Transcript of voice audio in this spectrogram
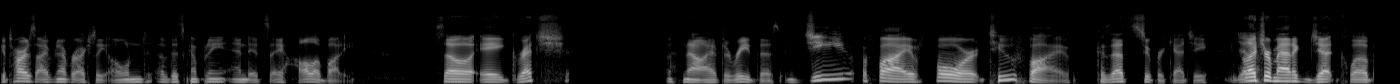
guitars I've never actually owned of this company, and it's a hollow body. So a Gretsch. Now I have to read this G five four two five because that's super catchy. yeah. Electromatic Jet Club.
